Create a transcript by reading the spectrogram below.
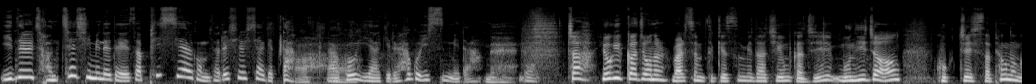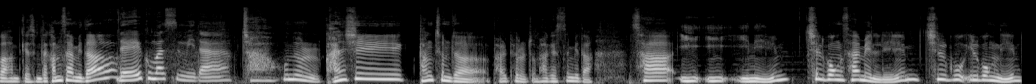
이들 전체 시민에 대해서 PCR 검사를 실시하겠다라고 아하. 이야기를 하고 있습니다. 네. 네. 자, 여기까지 오늘 말씀 듣겠습니다. 지금까지 문희정 국제시사 평론가와 함께 했습니다. 감사합니다. 네, 고맙습니다. 자, 오늘 간식 당첨자 발표를 좀 하겠습니다. 4222님, 7031님, 7910님,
